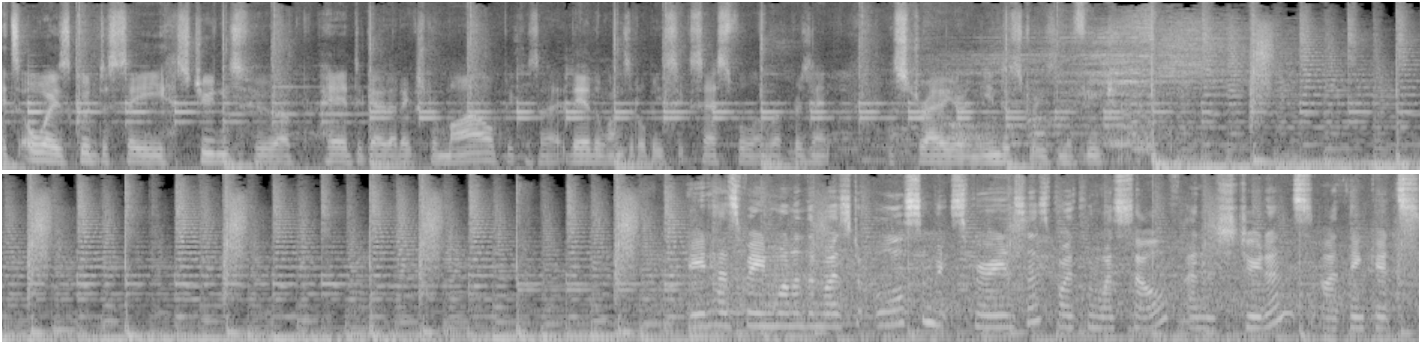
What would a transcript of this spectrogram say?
It's always good to see students who are prepared to go that extra mile because they're the ones that will be successful and represent Australia and the industries in the future. It has been one of the most awesome experiences, both for myself and the students. I think it's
